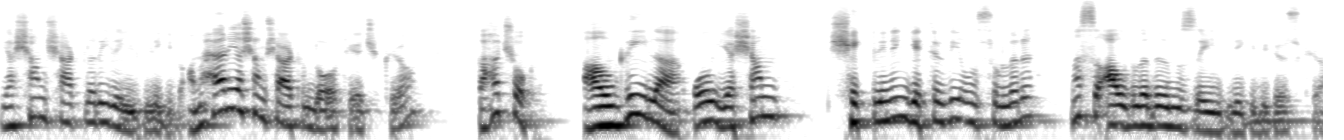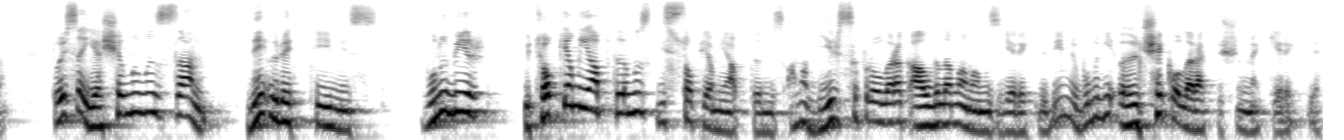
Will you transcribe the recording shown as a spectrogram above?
yaşam şartları ile ilgili gibi ama her yaşam şartında ortaya çıkıyor. Daha çok algıyla o yaşam şeklinin getirdiği unsurları nasıl algıladığımızla ilgili gibi gözüküyor. Dolayısıyla yaşamımızdan ne ürettiğimiz, bunu bir ütopya mı yaptığımız, distopya mı yaptığımız ama bir sıfır olarak algılamamamız gerekli değil mi? Bunu bir ölçek olarak düşünmek gerekli.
